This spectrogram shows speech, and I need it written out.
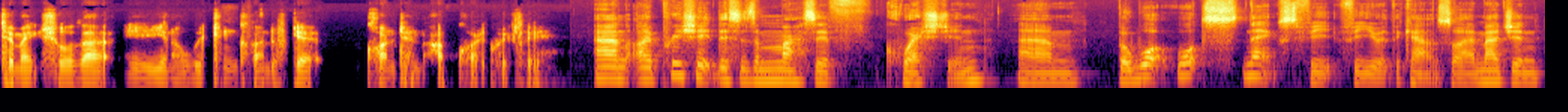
to make sure that you know we can kind of get content up quite quickly. And I appreciate this is a massive question, um, but what what's next for for you at the council? I imagine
